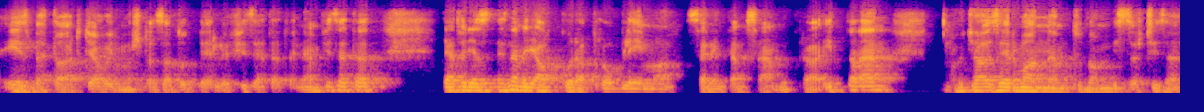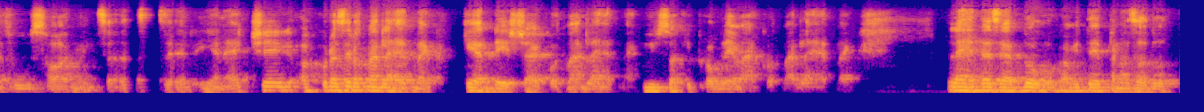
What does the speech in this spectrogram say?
észbe tartja, hogy most az adott bérlő fizetett, vagy nem fizetett. Tehát, hogy ez, ez nem egy akkora probléma szerintem számukra. Itt talán, hogyha azért van, nem tudom, biztos 15-20-30 ilyen egység, akkor azért ott már lehetnek kérdések, ott már lehetnek műszaki problémák, ott már lehetnek lehet ezer dolgok, amit éppen az adott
